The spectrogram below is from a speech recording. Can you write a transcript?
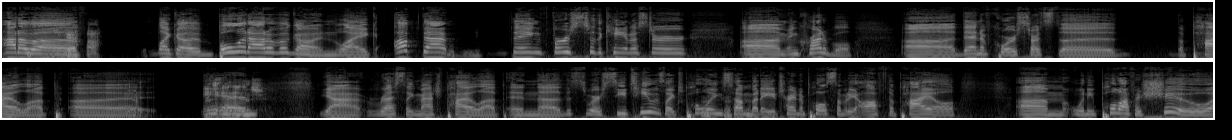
out of a, Yeah. like a bullet out of a gun, like up that thing first to the canister. Um, incredible. Uh, then of course starts the the pile up. Uh, Wrestling and match. Yeah, wrestling match pile up, and uh, this is where CT was like pulling somebody, trying to pull somebody off the pile. um, when he pulled off a shoe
